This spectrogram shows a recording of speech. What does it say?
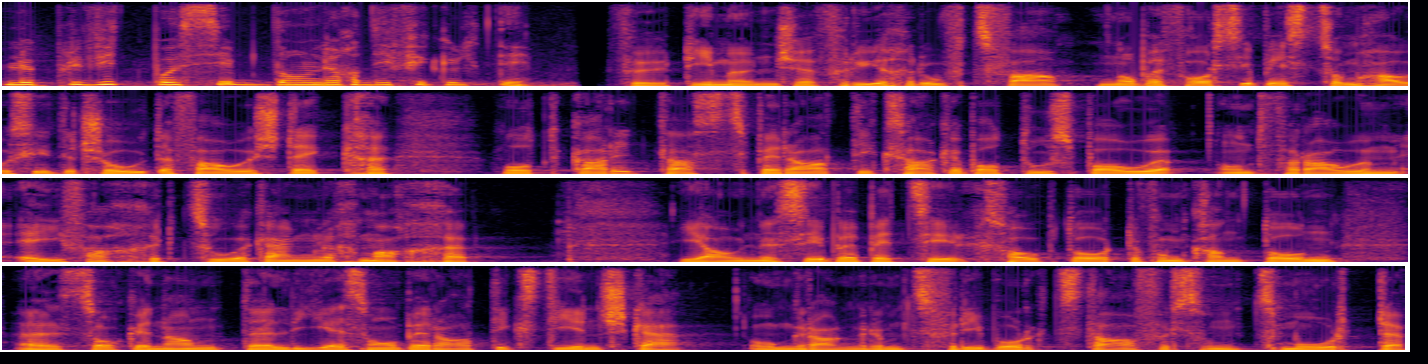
le plus vite possible dans leurs difficultés. Für die Menschen früher aufzufahren, noch bevor sie bis zum Haus in der Schuldenfalle stecken, die Caritas das Beratungsangebot ausbauen und vor allem einfacher zugänglich machen. In allen sieben Bezirkshauptorten vom Kanton einen sogenannten Liaison-Beratungsdienst geben, unter anderem zu Freiburg, zu Tafers und zu Murten.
